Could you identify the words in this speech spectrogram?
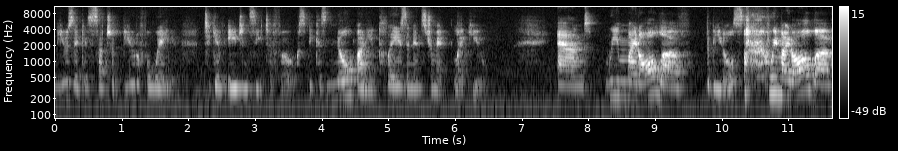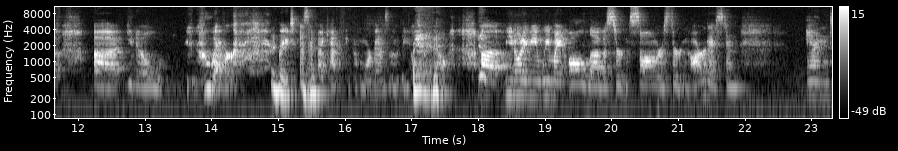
music is such a beautiful way to give agency to folks because nobody plays an instrument like you. And we might all love the Beatles. we might all love, uh, you know, whoever, mm-hmm. right? As if I can't think of more bands than the Beatles right now. Uh, you know what I mean? We might all love a certain song or a certain artist, and and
